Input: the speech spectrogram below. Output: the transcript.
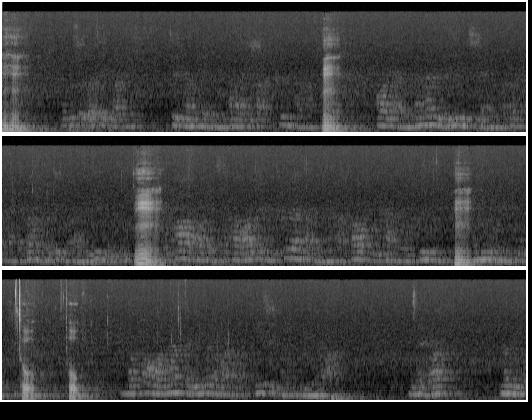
อืมรู้สึกว่าจิตมันจิตมันเห็นอะไรชัดขึ้นค่ะอืม อืมแล้วก็พอเห็นสภาวะจิตมันเคลื่อนไปนะคะก็รู้ทางรู้ขึ้นอืม ถูก ถูกแล้วพอนั่งไปเรื่อยประมาณแบบยี่สิบนาทีนะคะหนูเห็นว่ามันมีโม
